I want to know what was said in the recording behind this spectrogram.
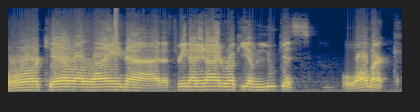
For Carolina, at a 399 rookie of Lucas Wallmark.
